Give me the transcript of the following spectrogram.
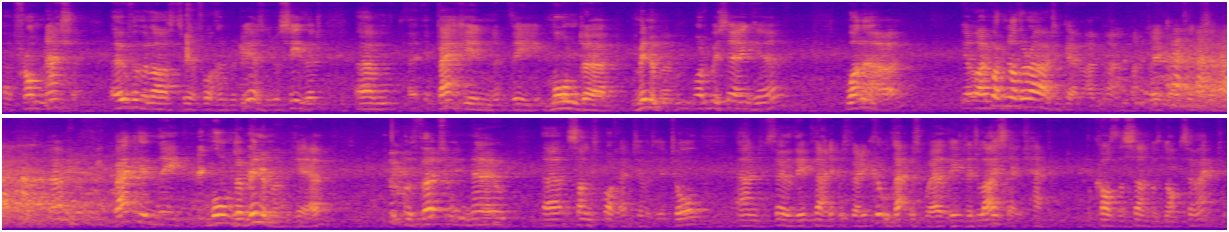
uh, from NASA over the last three or four hundred years. And you'll see that um, back in the Maunder minimum, what are we saying here? One hour. You know, I've got another hour to go. I'm, I'm, I'm think so. Um, back in the Maunder minimum here, there was virtually no uh, sunspot activity at all, and so the planet was very cool. That was where the little ice age happened, because the sun was not so active.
